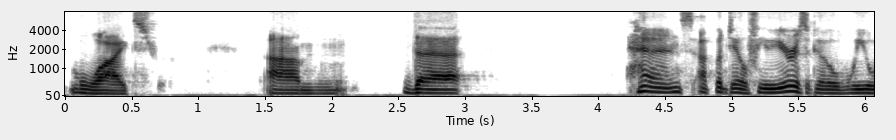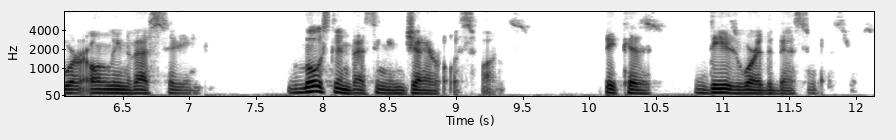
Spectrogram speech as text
why it's true. Um, the hence up until a few years ago, we were only investing, mostly investing in generalist funds because these were the best investors.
